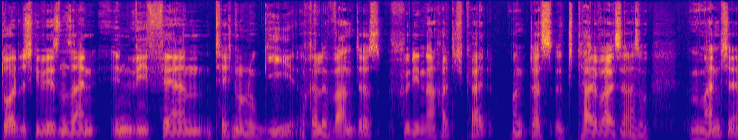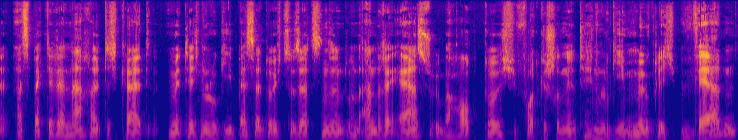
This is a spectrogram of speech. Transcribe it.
deutlich gewesen sein, inwiefern Technologie relevant ist für die Nachhaltigkeit und dass teilweise also manche Aspekte der Nachhaltigkeit mit Technologie besser durchzusetzen sind und andere erst überhaupt durch fortgeschrittene Technologie möglich werden.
